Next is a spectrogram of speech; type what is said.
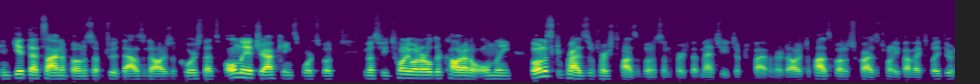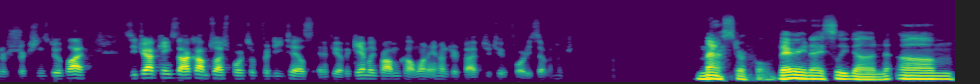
and get that sign up bonus up to $1,000. Of course, that's only at DraftKings Sportsbook. You must be 21 or older, Colorado only. Bonus comprises of first deposit bonus on first bet match each up to $500. Deposit bonus requires a 25x playthrough and restrictions do apply. See DraftKings.com slash sportsbook for details. And if you have a gambling problem, call 1 800 522 4700. Masterful. Very nicely done. Um,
